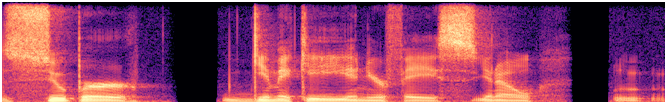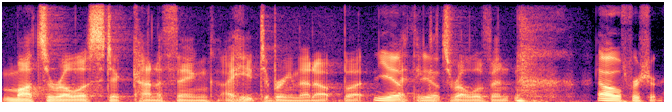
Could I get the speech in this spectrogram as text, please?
super gimmicky in your face, you know, mozzarella stick kind of thing. I hate to bring that up, but yep, I think yep. it's relevant. Oh, for sure.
